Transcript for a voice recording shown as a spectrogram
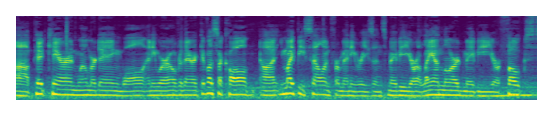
Uh, Pitcairn, Wilmerding, Wall, anywhere over there. Give us a call. Uh, you might be selling for many reasons. Maybe you're a landlord. Maybe your folks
